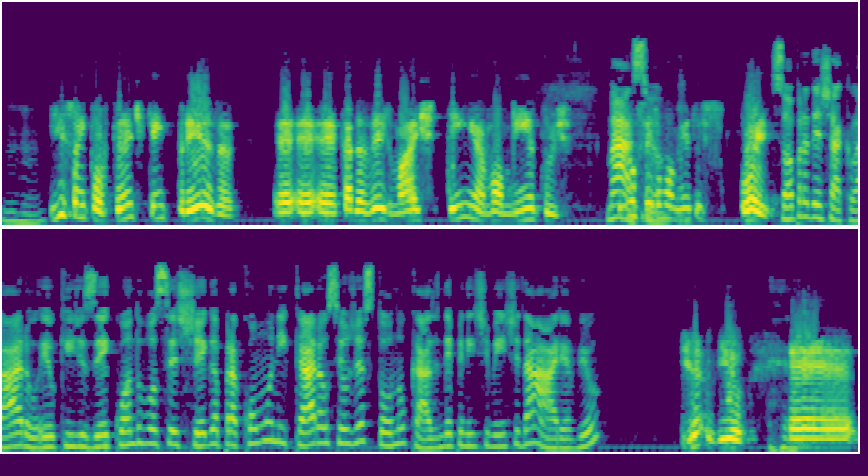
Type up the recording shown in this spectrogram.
Uhum. Isso é importante que a empresa é, é, é, cada vez mais tenha momentos Márcio, não. Oi. Só para deixar claro, eu quis dizer quando você chega para comunicar ao seu gestor, no caso, independentemente da área, viu? Viu? É,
